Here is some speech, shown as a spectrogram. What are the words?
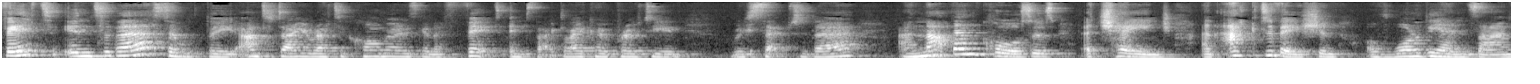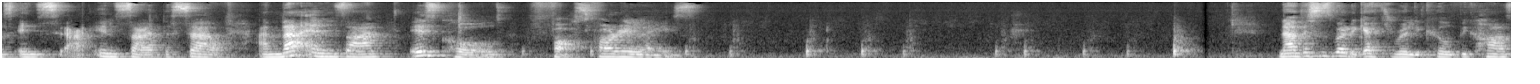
fit into there, so the antidiuretic hormone is going to fit into that glycoprotein receptor there, and that then causes a change, an activation of one of the enzymes inside the cell, and that enzyme is called phosphorylase. Now this is where it gets really cool because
